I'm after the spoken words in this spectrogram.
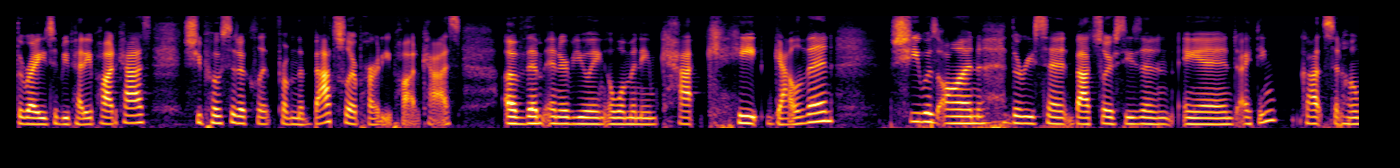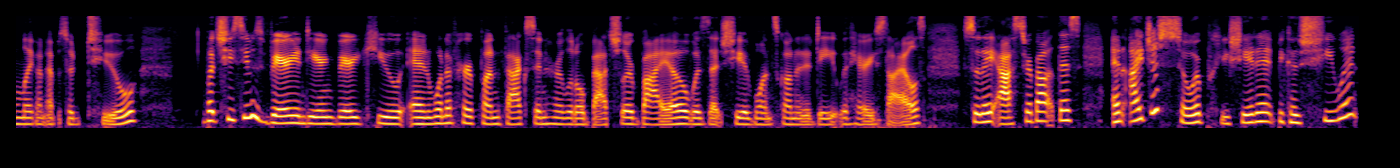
the Ready to Be Petty podcast, she posted a clip from the Bachelor Party podcast of them interviewing a woman named Kat, Kate Galvin. She was on the recent Bachelor season and I think got sent home like on episode two but she seems very endearing, very cute. And one of her fun facts in her little bachelor bio was that she had once gone on a date with Harry Styles. So they asked her about this. And I just so appreciate it because she went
